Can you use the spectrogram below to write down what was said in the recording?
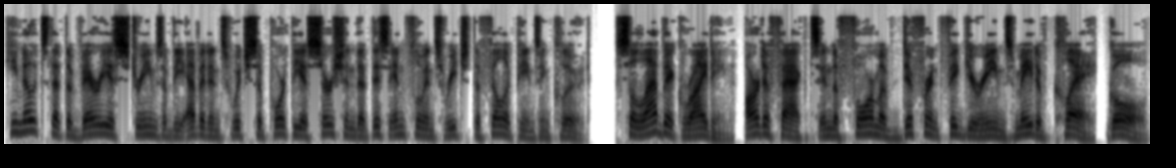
He notes that the various streams of the evidence which support the assertion that this influence reached the Philippines include Syllabic writing, artifacts in the form of different figurines made of clay, gold,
